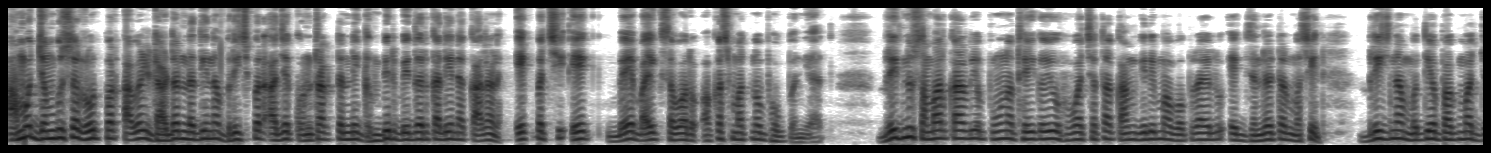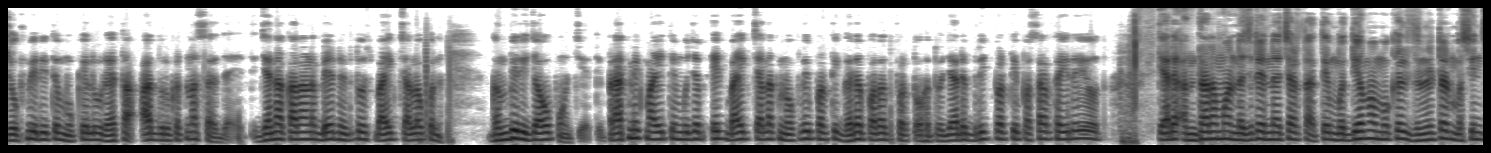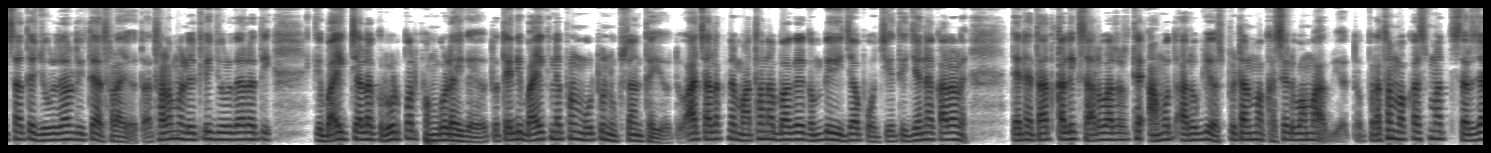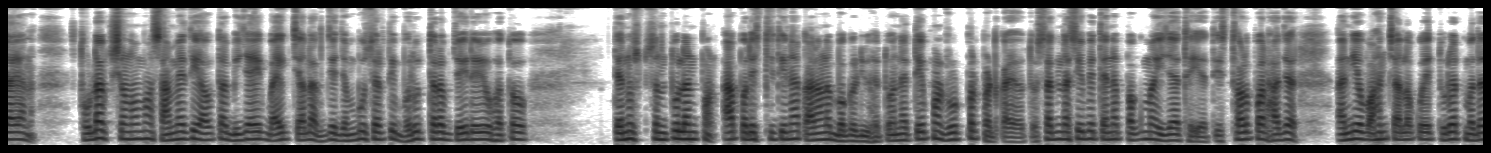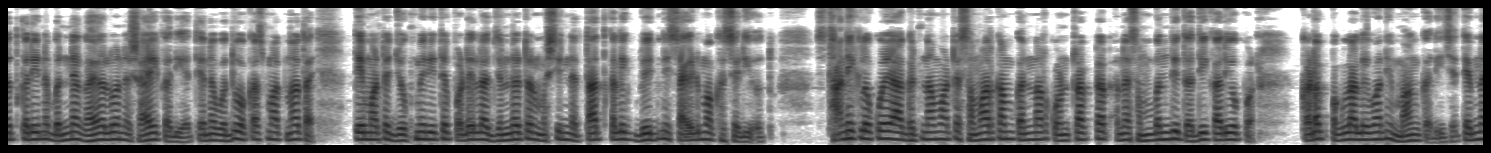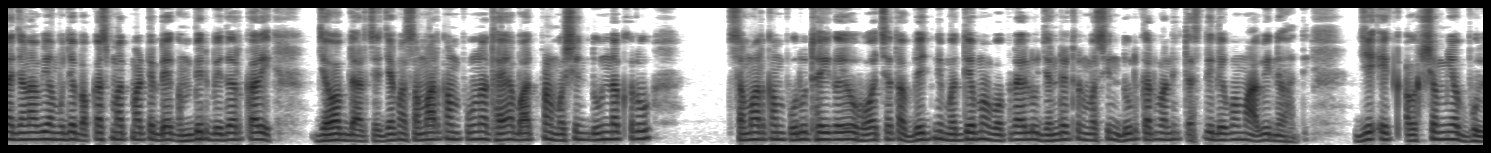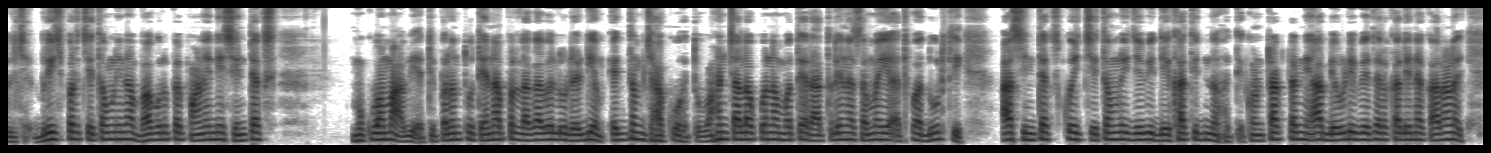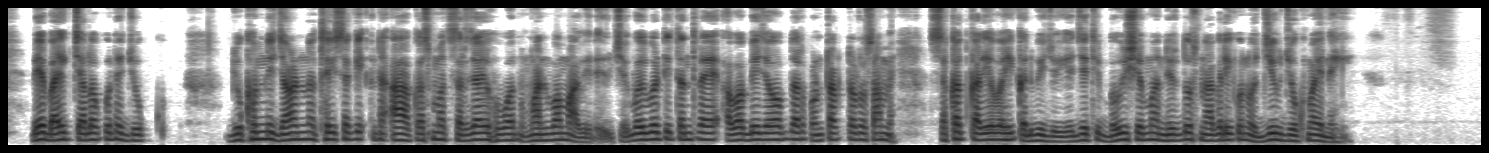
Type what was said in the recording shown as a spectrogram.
Amod Jambusar road પર આવેલ ઢાઢર નદીના બ્રિજ પર આજે કોન્ટ્રાક્ટરની ગંભીર બેદરકારીના કારણે એક પછી એક બે બાઇક સવારો અકસ્માતનો ભોગ બન્યા હતા. બ્રિજનું સમારકાર્ય પૂર્ણ થઈ ગયું હોવા છતાં કામગીરીમાં વપરાયેલું એક જનરેટર મશીન બ્રિજના મધ્ય ભાગમાં જોખમી રીતે મૂકેલું રહેતા આ દુર્ઘટના સર્જાઈ હતી, જેના કારણે બે નિર્દોષ બાઇક ચાલકોને ગંભીર ઇજાઓ પહોંચી હતી. પ્રાથમિક માહિતી મુજબ, એક બાઇક ચાલક નોકરી પરથી ઘરે પરત ફરતો હતો. જ્યારે બ્રિજ પરથી પસાર થઈ રહ્યો હતો, ત્યારે અંધારામાં નજરે ન ચડતા તે મધ્યમાં મૂકેલ જનરેટર મશીન સાથે જોરદાર રીતે અથડાયો હતો. અથડામણ એટલી જોરદાર હતી કે બાઇક ચાલક રોડ પર ફંગોળાઈ ગયો હતો. તેની બાઇકને પણ મોટું નુકસાન થયું હતું. આ ચાલકને માથાના ભાગે ગંભીર ઈજા પહોંચી હતી, જેના કારણે તેને તાત્કાલિક સારવાર અર્થે આમોદ આરોગ્ય હોસ્પિટલમાં ખસેડવામાં આવ્યો હતો. પ્રથમ અકસ્માત સર્જાયાના થોડાક ક્ષણોમાં સામેથી આવતા બીજા એક બાઇક ચાલક જે જંબુસરથી ભરૂચ તરફ જઈ રહ્યો હતો, તેનું સંતુલન પણ આ પરિસ્થિતિના કારણે બગડ્યું હતું અને તે પણ રોડ પર પટકાયો હતો. સદનસીબે તેને પગમાં ઈજા થઈ હતી. સ્થળ પર હાજર અન્ય વાહન ચાલકોએ તુરંત મદદ કરીને બંને ઘાયલોને સહાય કરી હતી અને વધુ અકસ્માત ન થાય તે માટે જોખમી રીતે પડેલા જનરેટર મશીનને તાત્કાલિક બ્રિજની સાઈડમાં ખસેડ્યું હતું. સ્થાનિક લોકોએ આ ઘટના માટે સમારકામ કરનાર કોન્ટ્રાક્ટર અને સંબંધિત અધિકારીઓ પર કડક પગલાં લેવાની માંગ કરી છે. તેમના જણાવ્યા મુજબ, અકસ્માત માટે બે ગંભીર બેદરકારી જવાબદાર છે, જેમાં સમારકામ પૂર્ણ થયા બાદ પણ મશીન દૂર ન કરવું. સમારકામ પૂરું થઈ ગયું હોવા છતાં બ્રિજની મધ્યમાં વપરાયેલું જનરેટર મશીન દૂર કરવાની તસ્દી લેવામાં આવી ન હતી, જે એક અક્ષમ્ય ભૂલ છે. બ્રિજ પર ચેતવણીના ભાગરૂપે પાણીની સિન્ટેક્સ મૂકવામાં આવી હતી, પરંતુ તેના પર લગાવેલું રેડિયમ એકદમ ઝાકું હતું. વાહન ચાલકોના મતે રાત્રિના સમયે અથવા દૂરથી આ સિન્ટેક્સ કોઈ ચેતવણી જેવી દેખાતી જ ન હતી. કોન્ટ્રાક્ટરની આ બેવડી બેદરકારીના કારણે જ બે બાઇક ચાલકોને જોખ જોખમની જાણ ન થઈ શકી અને આ અકસ્માત સર્જાયો હોવાનું માનવામાં આવી રહ્યું છે. વહીવટી તંત્રએ આવા બે જવાબદાર કોન્ટ્રાક્ટરો સામે સખત કાર્યવાહી કરવી જોઈએ, જેથી ભવિષ્યમાં નિર્દોષ નાગરિકોનો જીવ જોખમાય નહીં.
